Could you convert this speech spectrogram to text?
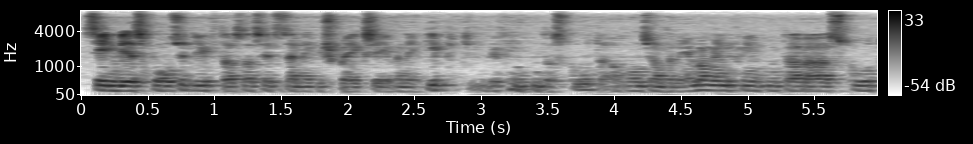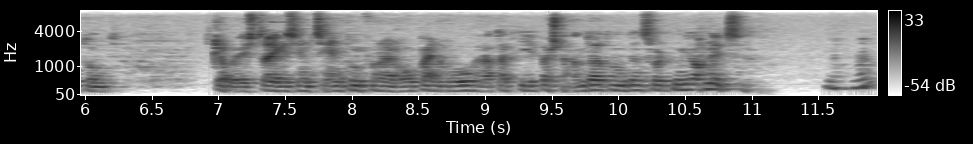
sehen wir es positiv, dass es jetzt eine Gesprächsebene gibt. Wir finden das gut, auch unsere Unternehmungen finden das gut und ich glaube, Österreich ist im Zentrum von Europa ein hochattraktiver Standort und den sollten wir auch nützen. Mhm.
